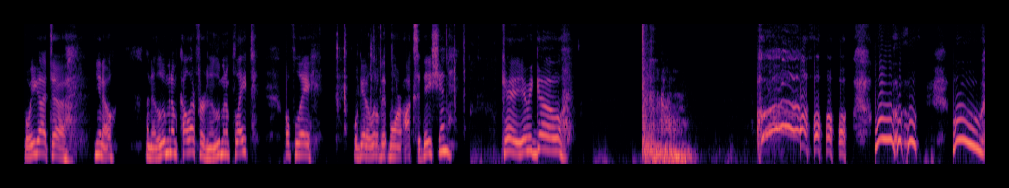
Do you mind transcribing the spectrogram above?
But we got uh, you know an aluminum color for an aluminum plate Hopefully we'll get a little bit more oxidation. Okay, here we go. Woo! Woo!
